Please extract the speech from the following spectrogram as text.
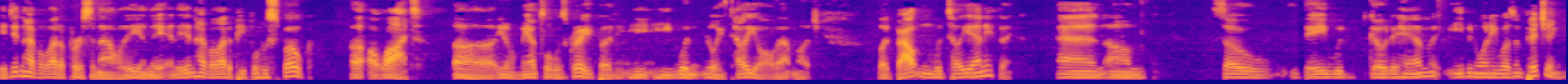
they didn't have a lot of personality and they and they didn't have a lot of people who spoke uh, a lot. Uh, you know, Mantle was great, but he he wouldn't really tell you all that much. But Bouton would tell you anything, and um, so they would go to him even when he wasn't pitching,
